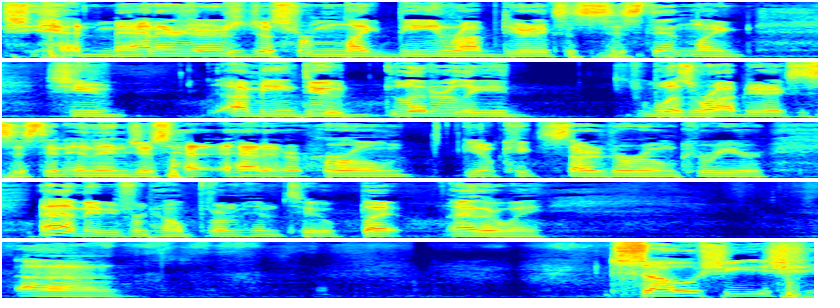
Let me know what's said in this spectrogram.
she had managers just from like being Rob Dyrdek's assistant. Like she, I mean, dude, literally was Rob Dyrdek's assistant and then just had, had her, own, you know, kick started her own career. Ah, maybe from help from him too. But either way, uh, so she, she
